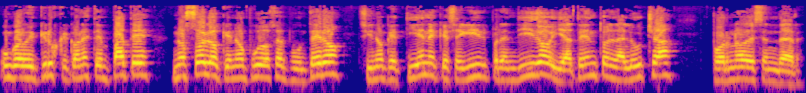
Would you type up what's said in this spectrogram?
Un Godoy Cruz que con este empate no solo que no pudo ser puntero, sino que tiene que seguir prendido y atento en la lucha por no descender.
